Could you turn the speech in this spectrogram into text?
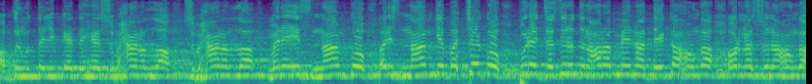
अब्दुल मुत्तलिब कहते हैं सुबहान अल्लाह सुबहान अल्लाह मैंने इस नाम को और इस नाम के बच्चे को पूरे जजीरतुल अरब में ना देखा होगा और ना सुना होगा।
